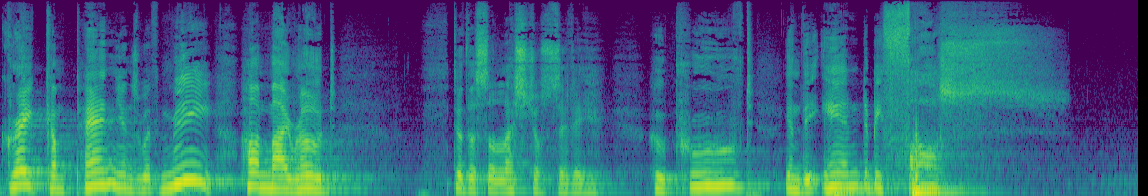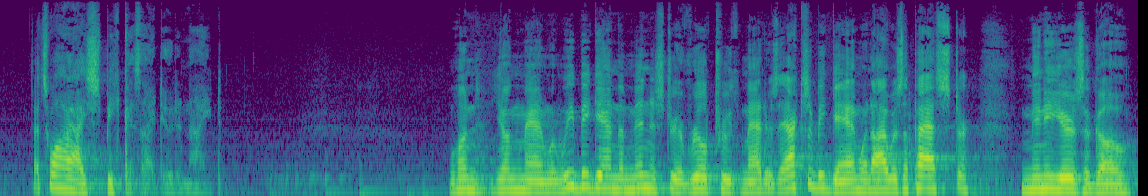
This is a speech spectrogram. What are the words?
great companions with me on my road to the celestial city, who proved in the end to be false. That's why I speak as I do tonight. One young man, when we began the ministry of Real Truth Matters, it actually began when I was a pastor many years ago,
